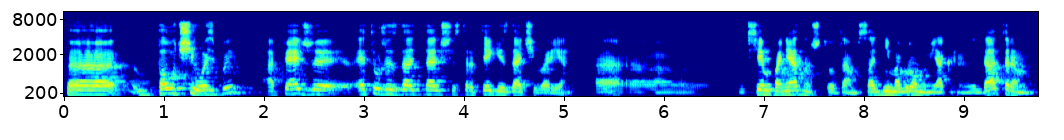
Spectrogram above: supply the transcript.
Получилось бы. Опять же, это уже дальше стратегия сдачи в аренду всем понятно, что там с одним огромным якорным арендатором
